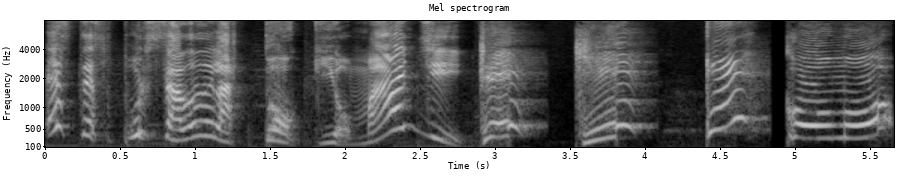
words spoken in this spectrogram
está expulsado de la Tokyo Manji. ¿Qué? ¿Qué? ¿Qué? ¿Cómo?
